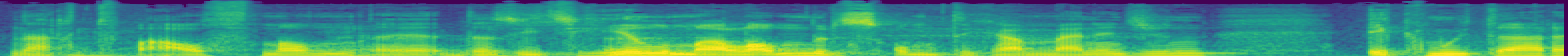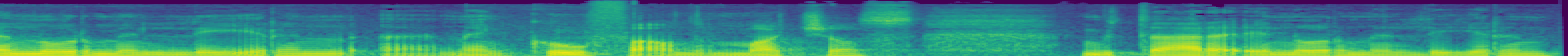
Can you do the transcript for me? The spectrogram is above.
naar twaalf man. Hè? Dat is iets helemaal anders om te gaan managen. Ik moet daar enorm in leren. mijn co-founder Matjas moet daar enorm in leren.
